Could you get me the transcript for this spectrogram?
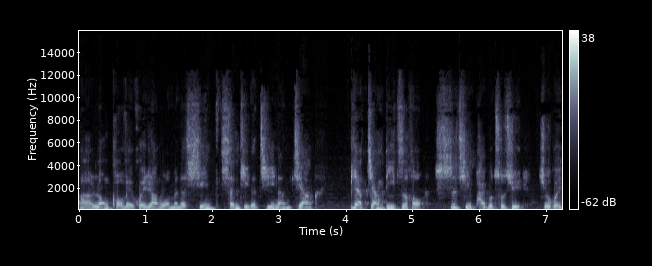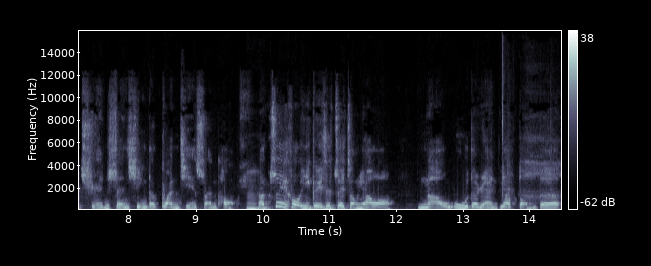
啊、l o n g COVID 会让我们的心身体的机能降降降低之后，湿气排不出去，就会全身性的关节酸痛。嗯那最后一个也是最重要哦，脑雾的人要懂得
